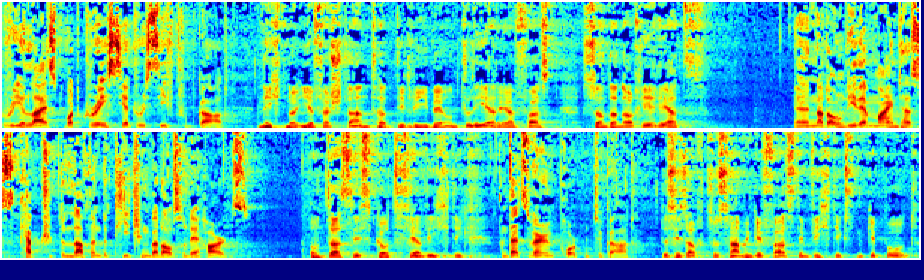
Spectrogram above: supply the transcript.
realized what grace they had received from God. Nicht nur ihr Verstand hat die Liebe und Lehre erfasst, sondern auch ihr Herz. And not only their mind has captured the love and the teaching, but also their hearts. Und das ist Gott sehr wichtig. And that's very important to God. Das ist auch zusammengefasst im wichtigsten Gebot.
